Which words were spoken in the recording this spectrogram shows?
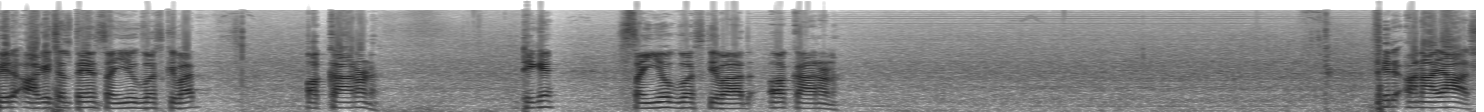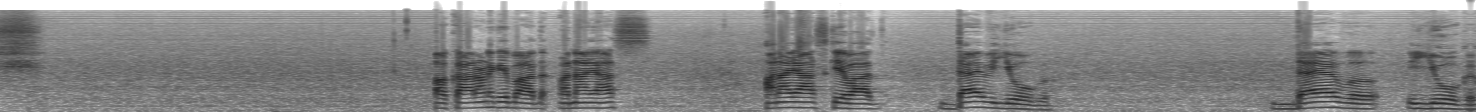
फिर आगे चलते हैं संयोग वर्ष के बाद अकारण। ठीक है? संयोग वर्ष के बाद अकारण। फिर अनायास। अकारण के बाद अनायास। अनायास के बाद दैव योग दैव योग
